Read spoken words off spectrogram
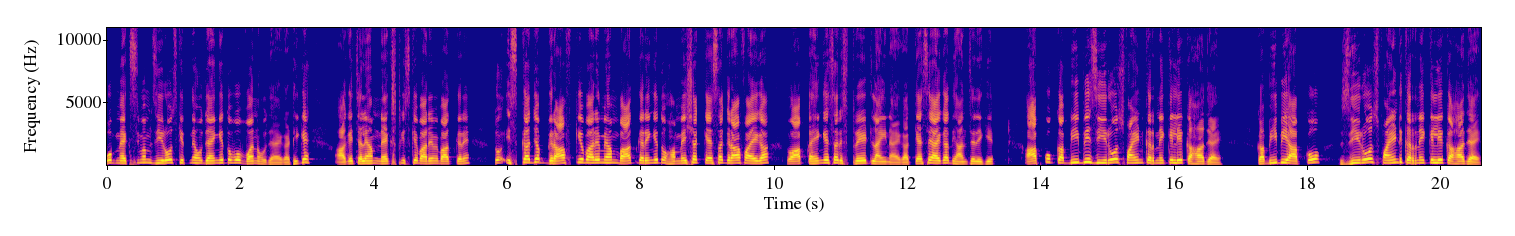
वो मैक्सिमम जीरोस कितने हो जाएँगे तो वो वन हो जाएगा, ठीक है? आगे चले हम नेक्स्ट इसके बारे में बात करें। तो इसका जब ग्राफ के बारे में हम बात करेंगे तो हमेशा कैसा ग्राफ आएगा? तो आप कहेंगे, सर, स्ट्रेट लाइन आएगा। कैसे आएगा? ध्यान से देखिए। आपको कभी भी जीरोस फाइंड करने के लिए कहा जाए, कभी भी आपको जीरोस फाइंड करने के लिए कहा जाए,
